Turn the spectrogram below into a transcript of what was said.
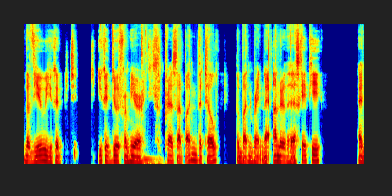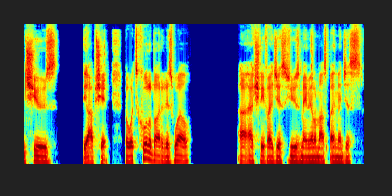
the view you could you could do it from here press that button the tilde the button right under the escape key and choose the option. But what's cool about it as well, uh, actually, if I just use my middle mouse button and just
